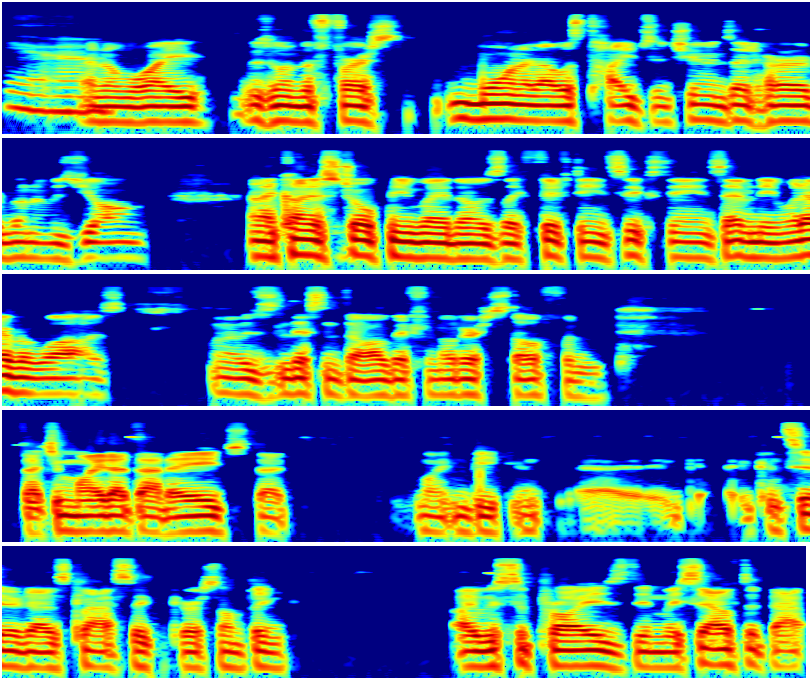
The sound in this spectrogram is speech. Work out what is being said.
Yeah. I don't know why it was one of the first one of those types of tunes I'd heard when I was young. And it kind of struck me when I was like 15, 16, 17, whatever it was, when I was listening to all different other stuff and that you might at that age that mightn't be uh, considered as classic or something. I was surprised in myself that that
